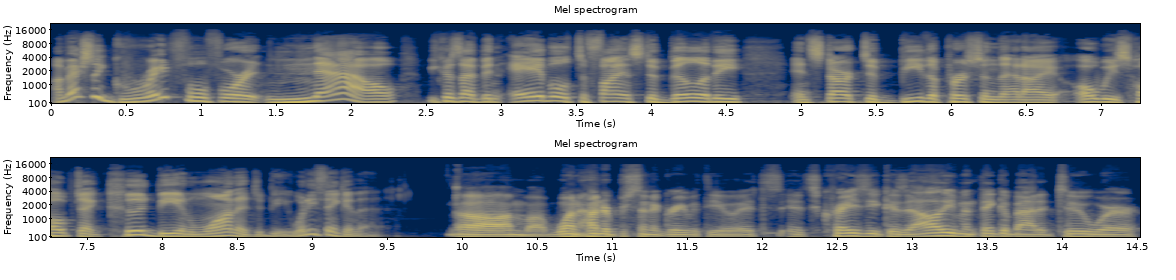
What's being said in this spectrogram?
I'm actually grateful for it now because I've been able to find stability and start to be the person that I always hoped I could be and wanted to be. What do you think of that? Oh, I'm uh, 100% agree with you. It's it's crazy because I'll even think about it too, where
